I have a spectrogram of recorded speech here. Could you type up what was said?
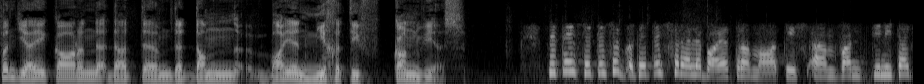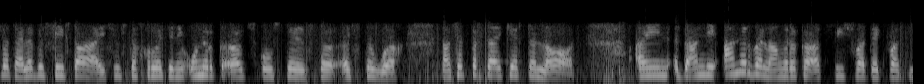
Vind jy Karen dat um, dit dan baie negatief kan wees? Dit is dit is dit is vir hulle baie traumaties. Ehm um, want teen die tyd wat hulle besef daai huis is te groot en die onderhoudskoste is te is te hoog, dan is dit partykeer te laat. En dan die ander belangrike advies wat ek wat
